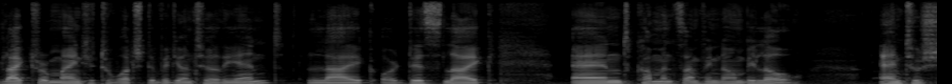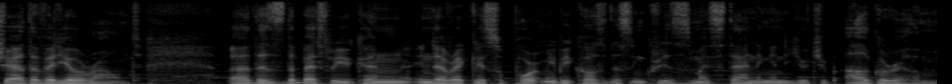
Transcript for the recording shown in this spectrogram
like to remind you to watch the video until the end, like or dislike, and comment something down below, and to share the video around. Uh, this is the best way you can indirectly support me because this increases my standing in the YouTube algorithm.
